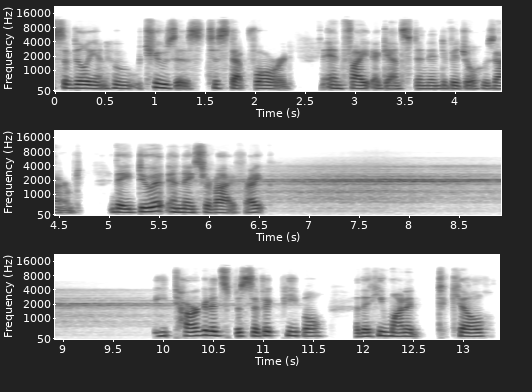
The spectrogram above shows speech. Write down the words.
civilian who chooses to step forward and fight against an individual who's armed. They do it and they survive, right? He targeted specific people that he wanted to kill.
